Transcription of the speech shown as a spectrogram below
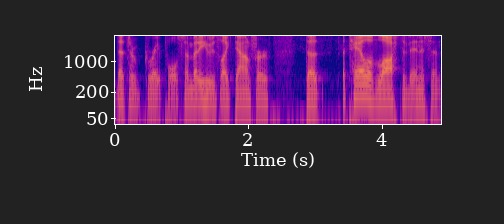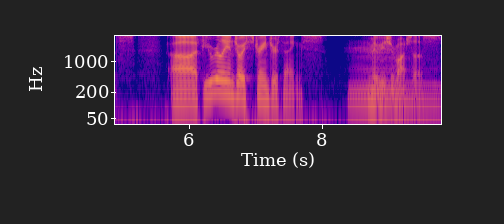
That's a great poll. Somebody who's like down for the a tale of lost of innocence. Uh, if you really enjoy Stranger Things, maybe you should watch this.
